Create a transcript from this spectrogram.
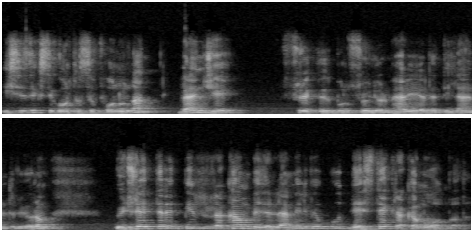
işsizlik sigortası fonundan bence sürekli bunu söylüyorum, her yerde dillendiriyorum. Ücretlere bir rakam belirlenmeli ve bu destek rakamı olmalı.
